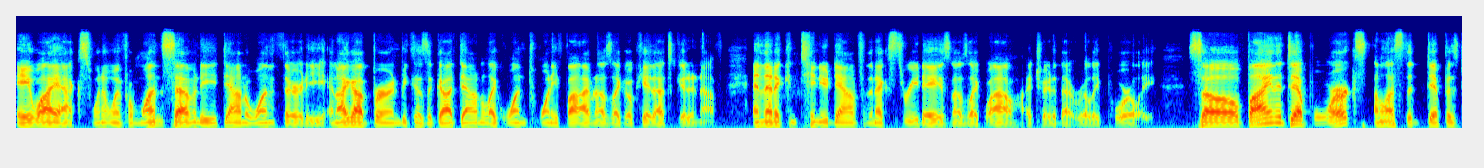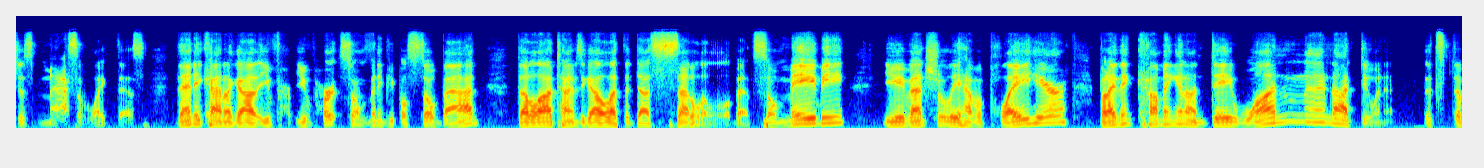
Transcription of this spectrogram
AYX when it went from 170 down to 130, and I got burned because it got down to like 125, and I was like, okay, that's good enough. And then it continued down for the next three days, and I was like, wow, I traded that really poorly. So buying the dip works unless the dip is just massive like this. Then you kind of got. You've you've hurt so many people so bad that a lot of times you got to let the dust settle a little bit. So maybe you eventually have a play here, but I think coming in on day one, I'm not doing it. It's the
